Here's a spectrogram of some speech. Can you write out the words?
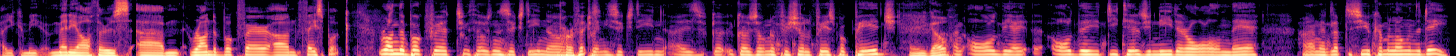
Uh, you can meet many authors. Um, Rhondda Book Fair on Facebook. The book Fair 2016 or Perfect. 2016 is his own official Facebook page, There you go. and all the uh, all the details you need are all on there. And I'd love to see you come along on the day.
